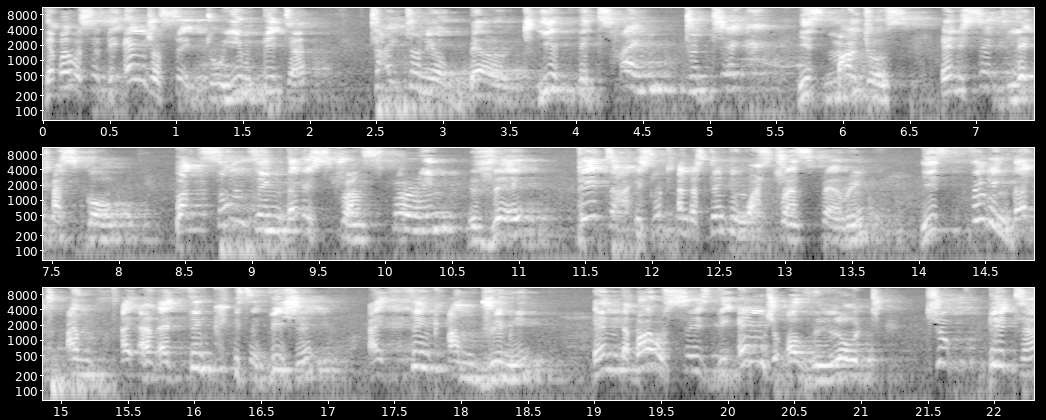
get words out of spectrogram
the Bible says the angel said to him, Peter, tighten your belt. Yet the time to take his mantles. And he said, Let us go. But something that is transferring there, Peter is not understanding what's transferring. He's thinking that I'm, I, I I think it's a vision. I think I'm dreaming. And the Bible says the angel of the Lord took Peter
